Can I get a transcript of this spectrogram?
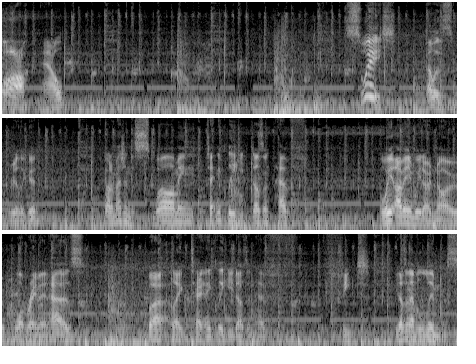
Oh, ow. Sweet! That was really good. God, imagine this. Well, I mean, technically he doesn't have... We, I mean, we don't know what Rayman has. But, like, technically he doesn't have feet. He doesn't have limbs.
